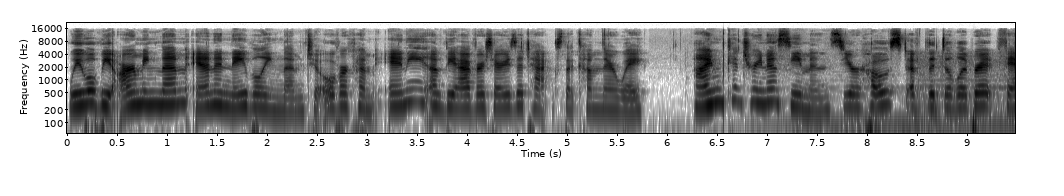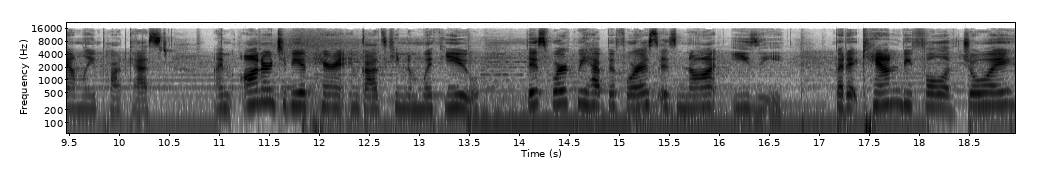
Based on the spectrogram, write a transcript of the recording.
we will be arming them and enabling them to overcome any of the adversary's attacks that come their way. I'm Katrina Siemens, your host of the Deliberate Family Podcast. I'm honored to be a parent in God's kingdom with you. This work we have before us is not easy but it can be full of joy,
